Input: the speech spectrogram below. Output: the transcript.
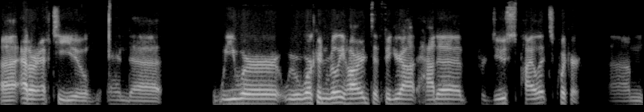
uh, at our FTU, and uh, we were we were working really hard to figure out how to produce pilots quicker. Um,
